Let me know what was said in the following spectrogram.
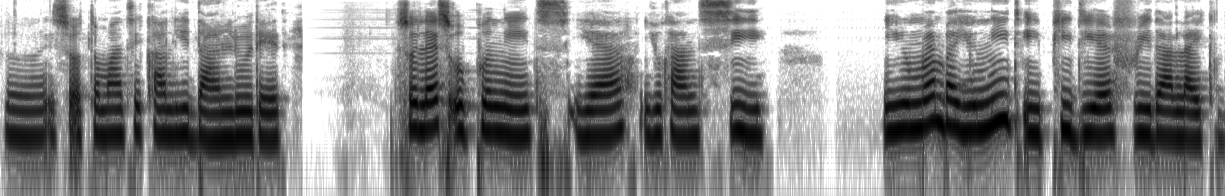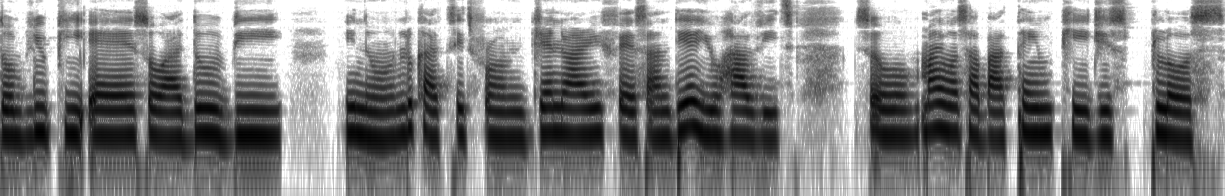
So it's automatically downloaded. So let's open it. Yeah you can see. You remember you need a pdf reader like wps or adobe you know look at it from january 1st and there you have it. So mine was about 10 pages plus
